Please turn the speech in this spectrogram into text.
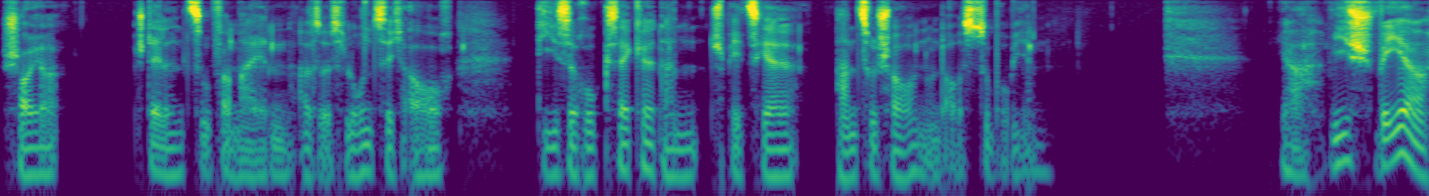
Scheuerstellen zu vermeiden. Also es lohnt sich auch, diese Rucksäcke dann speziell anzuschauen und auszuprobieren. Ja, wie schwer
